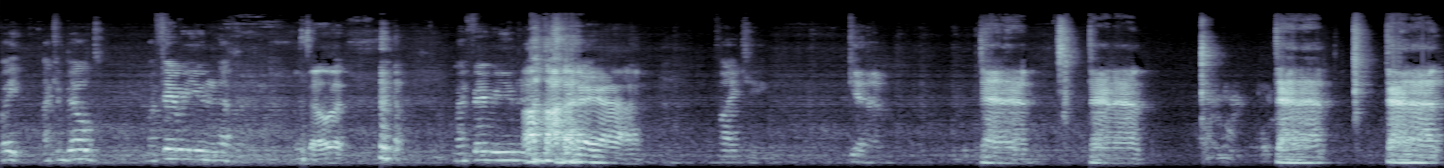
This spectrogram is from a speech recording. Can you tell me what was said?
wait, I can build my favorite unit ever. Is that it? my favorite unit ever. yeah. Viking. Get him. Dan. Dan. Dan Dan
